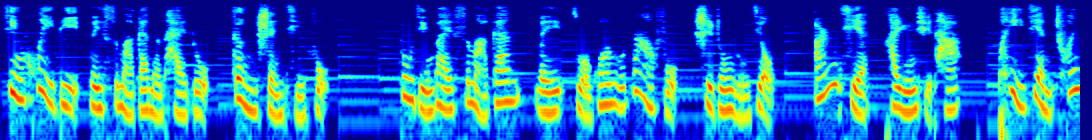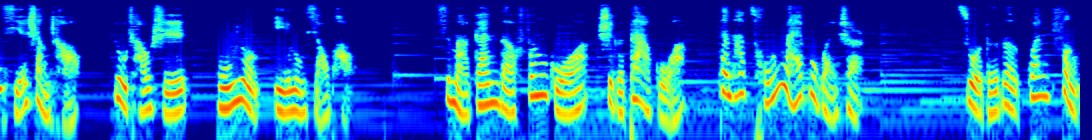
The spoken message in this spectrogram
晋惠帝对司马干的态度更甚其父，不仅拜司马干为左光禄大夫、侍中如旧，而且还允许他佩剑穿鞋上朝。入朝时。不用一路小跑。司马干的封国是个大国，但他从来不管事儿。所得的官俸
